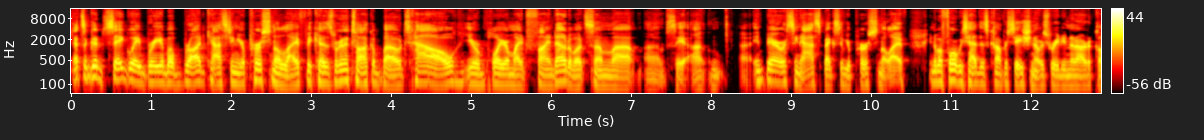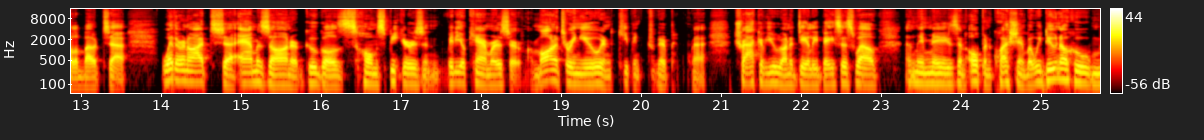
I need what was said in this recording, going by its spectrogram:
That's a good segue, Brie, about broadcasting your personal life because we're going to talk about how your employer might find out about some, uh, uh, say, um, uh, embarrassing aspects of your personal life. You know, before we had this conversation, I was reading an article about uh, whether or not uh, Amazon or Google's home speakers and video cameras are, are monitoring you and keeping uh, track of you on a daily basis. Well, I mean, maybe it's an open question, but we do know who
